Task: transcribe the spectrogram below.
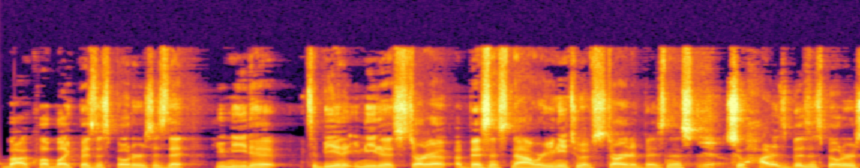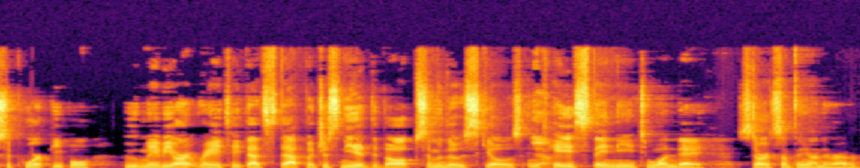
about a club like Business Builders is that you need to to be in it, you need to start a, a, business now or you need to have started a business. Yeah. So how does Business Builders support people who maybe aren't ready to take that step, but just need to develop some of those skills in yeah. case they need to one day start something on their own?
